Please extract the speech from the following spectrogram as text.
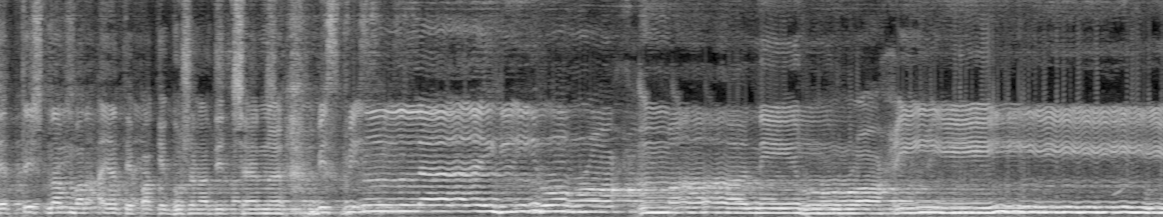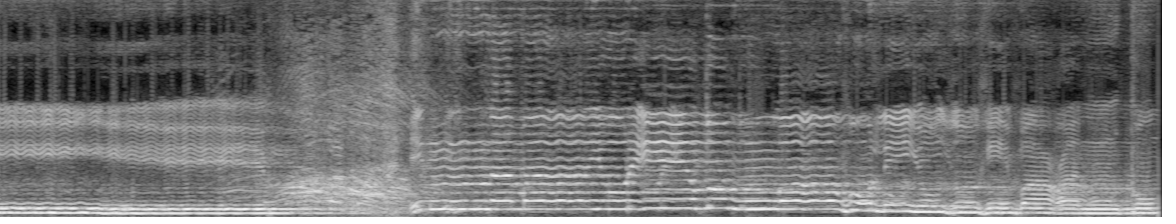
33 নম্বর আয়াতে পাকে ঘোষণা দিচ্ছেন, বিসমিল্লাহির রহমানির রহিম। إنما يريد الله ليذهب عنكم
